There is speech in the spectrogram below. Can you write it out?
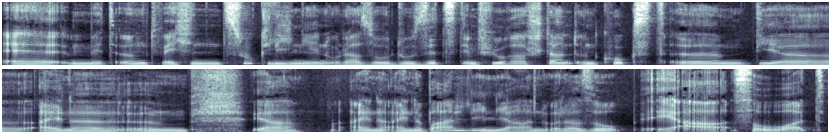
äh, mit irgendwelchen Zuglinien oder so. Du sitzt im Führerstand und guckst ähm, dir eine, ähm, ja, eine, eine Bahnlinie an oder so. Ja, so what?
